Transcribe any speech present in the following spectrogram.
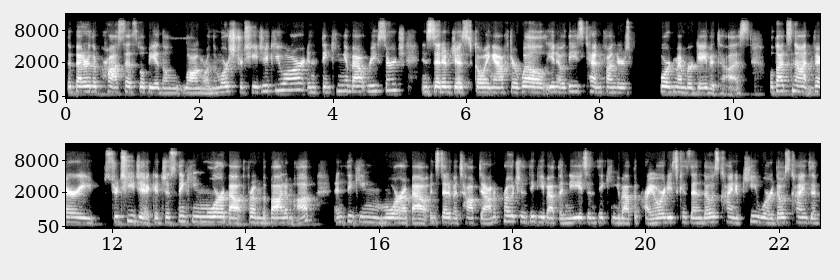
the better the process will be in the long run. The more strategic you are in thinking about research instead of just going after, well, you know, these 10 funders board member gave it to us. Well, that's not very strategic. It's just thinking more about from the bottom up and thinking more about instead of a top down approach and thinking about the needs and thinking about the priorities, because then those kind of keyword, those kinds of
